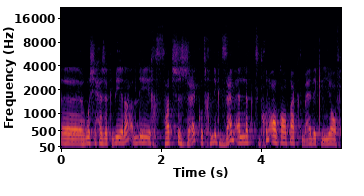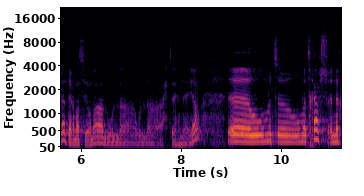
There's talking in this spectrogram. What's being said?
آه، هو شي حاجة كبيرة اللي خصها تشجعك وتخليك تزعم أنك تدخل en contact مع des clients في ال international ولا ولا حتى هنايا. آه، وما تخافش انك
